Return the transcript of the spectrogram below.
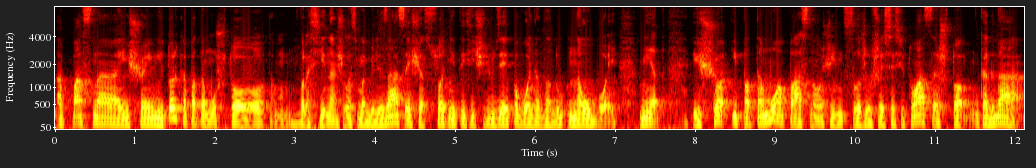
опасна еще и не только потому, что там, в России началась мобилизация, сейчас сотни тысяч людей погонят на, на убой. Нет, еще и потому опасна очень сложившаяся ситуация, что когда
